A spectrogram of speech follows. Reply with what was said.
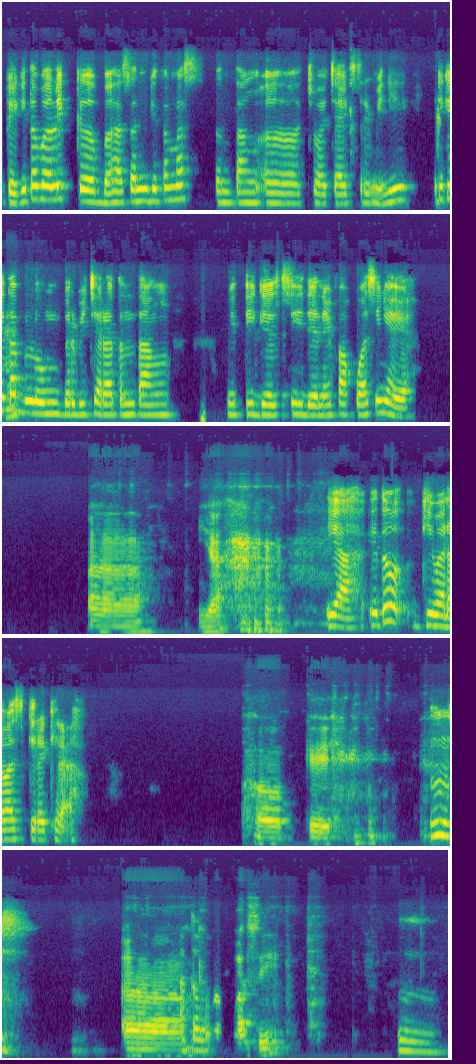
Oke, kita balik ke bahasan kita Mas tentang uh, cuaca ekstrim ini. Jadi kita hmm. belum berbicara tentang mitigasi dan evakuasinya ya? Uh, iya. ya, itu gimana Mas kira-kira? Oke. Okay. Hmm. Uh, atau evakuasi. Hmm.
